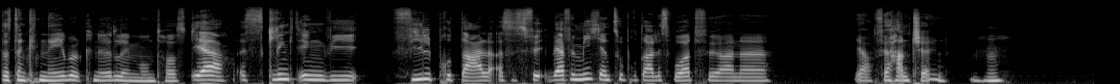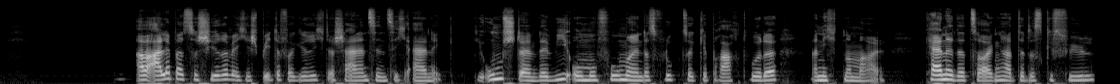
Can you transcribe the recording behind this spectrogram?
dass du einen Knebelknödel im Mund hast. Ja, es klingt irgendwie viel brutaler. Also es wäre für mich ein zu brutales Wort für eine, ja, für Handschellen. Mhm. Aber alle Passagiere, welche später vor Gericht erscheinen, sind sich einig. Die Umstände, wie Omofuma in das Flugzeug gebracht wurde, war nicht normal. Keine der Zeugen hatte das Gefühl,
